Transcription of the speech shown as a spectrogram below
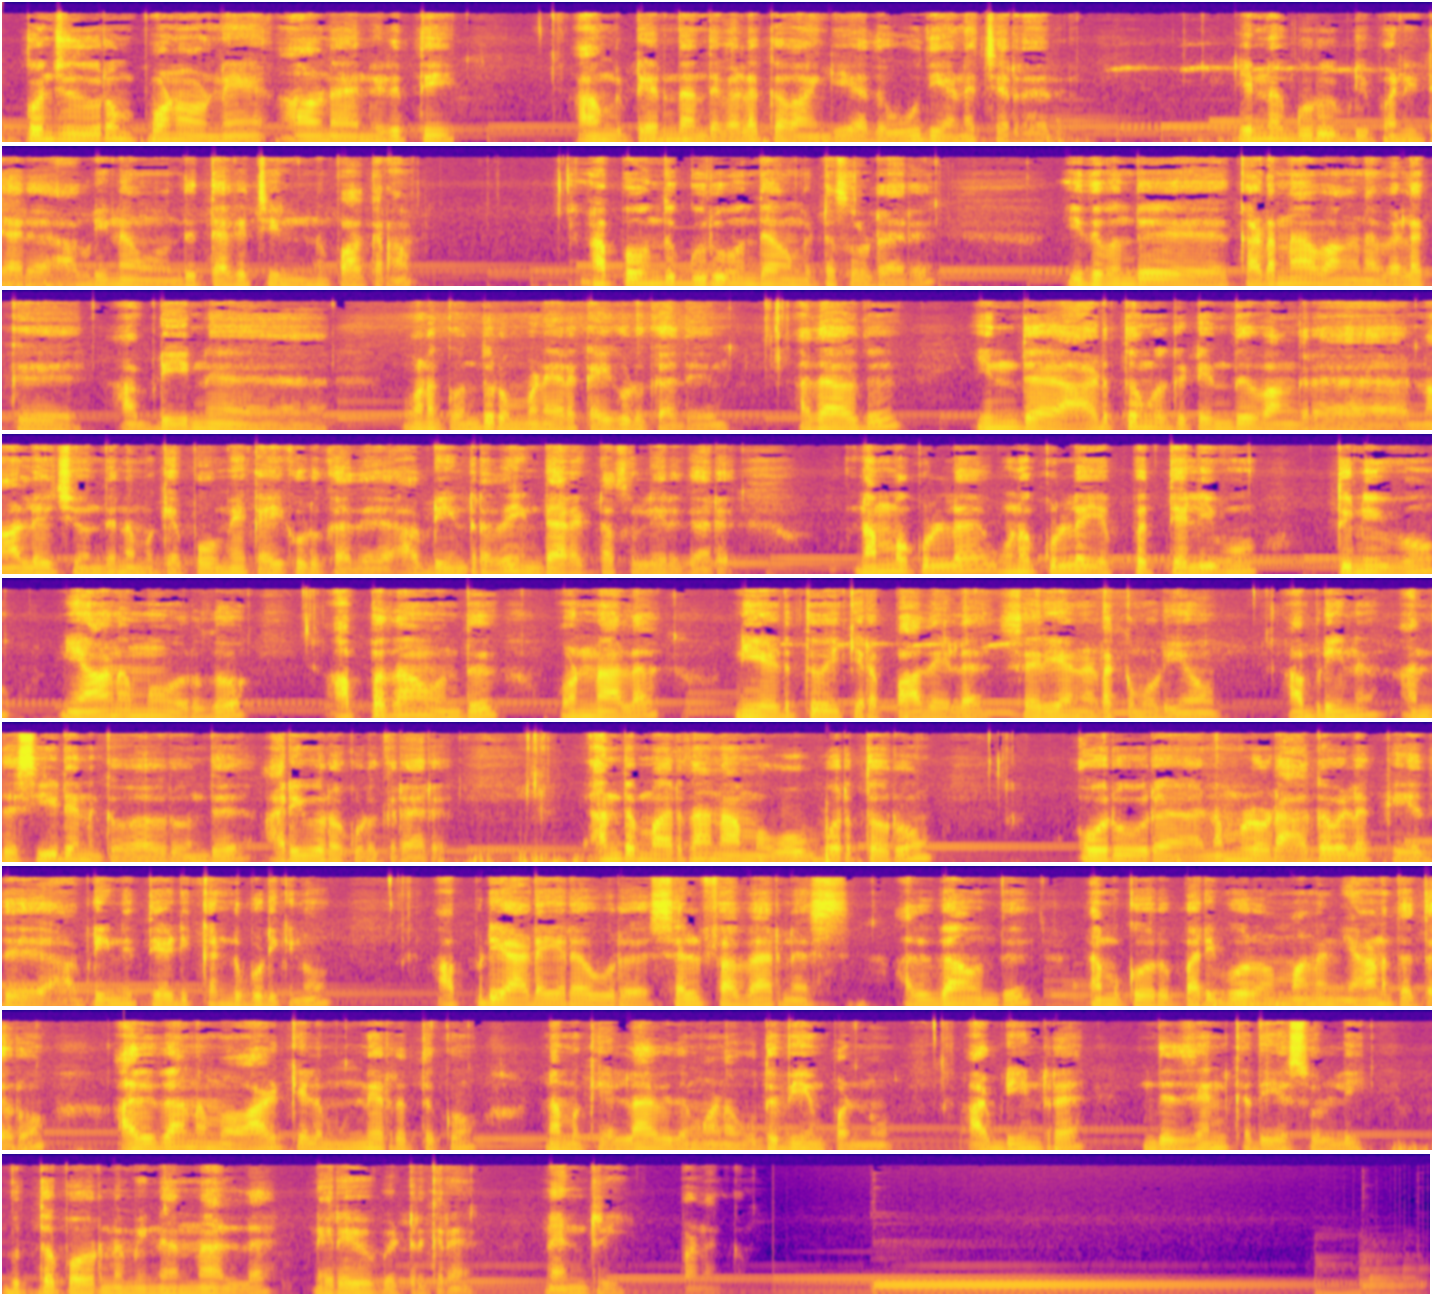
கொஞ்ச தூரம் போனவுடனே அவனை நிறுத்தி அவங்ககிட்ட இருந்து அந்த விளக்கை வாங்கி அதை ஊதி அணைச்சிடுறாரு. என்ன குரு இப்படி பண்ணிட்டாரு? அப்படின்னு அவன் வந்து தகச்சின்னு பார்க்குறான். அப்போ வந்து குரு வந்து அவங்ககிட்ட சொல்கிறாரு இது வந்து கடனாக வாங்கின விளக்கு அப்படின்னு உனக்கு வந்து ரொம்ப நேரம் கை கொடுக்காது. அதாவது இந்த அடுத்தவங்க கிட்டேருந்து நாலேஜ் வந்து நமக்கு எப்போவுமே கை கொடுக்காது அப்படின்றத இன்டைரக்டாக சொல்லியிருக்காரு. நமக்குள்ள உனக்குள்ளே எப்போ தெளிவும் துணிவும் ஞானமும் வருதோ அப்போ தான் வந்து உன்னால் நீ எடுத்து வைக்கிற பாதையில் சரியாக நடக்க முடியும் அப்படின்னு அந்த சீடனுக்கு அவர் வந்து அறிவுரை கொடுக்குறாரு. அந்த மாதிரி தான் நாம் ஒவ்வொருத்தரும் ஒரு ஒரு நம்மளோட அகவிளக்கு எது அப்படின்னு தேடி கண்டுபிடிக்கணும். அப்படி அடையிற ஒரு செல்ஃப் அவேர்னஸ் அதுதான் வந்து நமக்கு ஒரு பரிபூர்ணமான ஞானத்தை தரும். அதுதான் நம்ம வாழ்க்கையில் முன்னேறத்துக்கும் நமக்கு எல்லா விதமான உதவியும் பண்ணும் அப்படின்ற இந்த ஜென் கதையை சொல்லி புத்த பௌர்ணமி நன்னாளில் நிறைவு பெற்றுக்கிறேன் நன்றி வணக்கம்.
